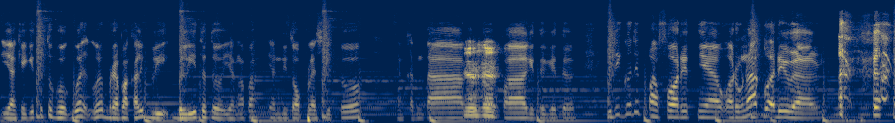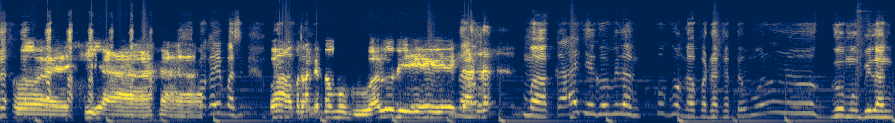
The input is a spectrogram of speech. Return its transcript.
ya kayak gitu tuh. Gue gue berapa kali beli beli itu tuh yang apa? Yang di toples gitu yang kentang mm -hmm. apa gitu gitu jadi gue tuh favoritnya warung nago deh bang. Oh iya. Makanya pas wah pernah ketemu gue lu di nah, makanya gue bilang kok gue nggak pernah ketemu lu? Gue mau bilang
